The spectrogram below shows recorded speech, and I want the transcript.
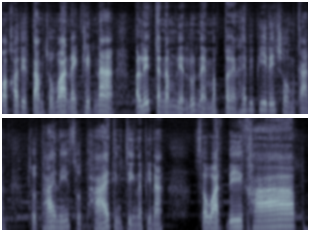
มาคอยติดตามชมว่าในคลิปหน้าปริศจะนำเหรียญรุ่นไหนมาเปิดให้พี่ๆ ได้ชมกัน สุดท้ายนี้สุดท้ายจริง ๆ นะพี่นะ สวัสดีครับ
